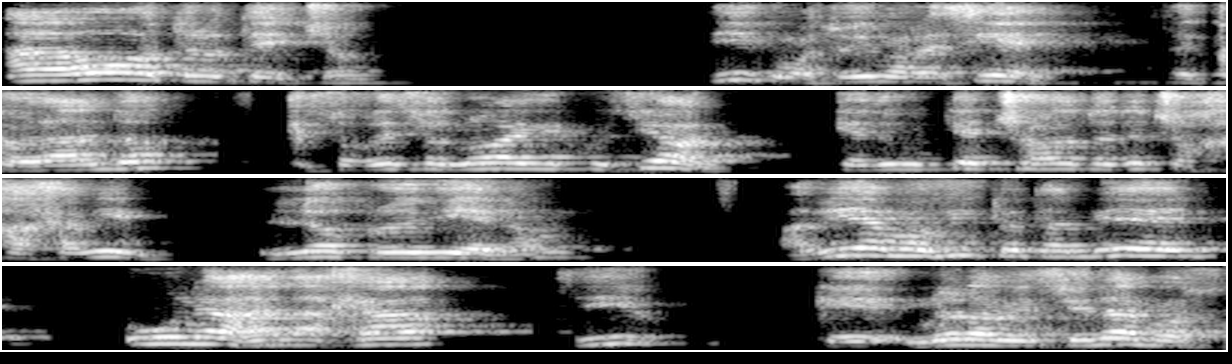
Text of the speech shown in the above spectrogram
a otro techo. Y como estuvimos recién recordando, que sobre eso no hay discusión, que de un techo a otro techo, Jajamim lo prohibieron. Habíamos visto también una halajá, ¿sí? que no la mencionamos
